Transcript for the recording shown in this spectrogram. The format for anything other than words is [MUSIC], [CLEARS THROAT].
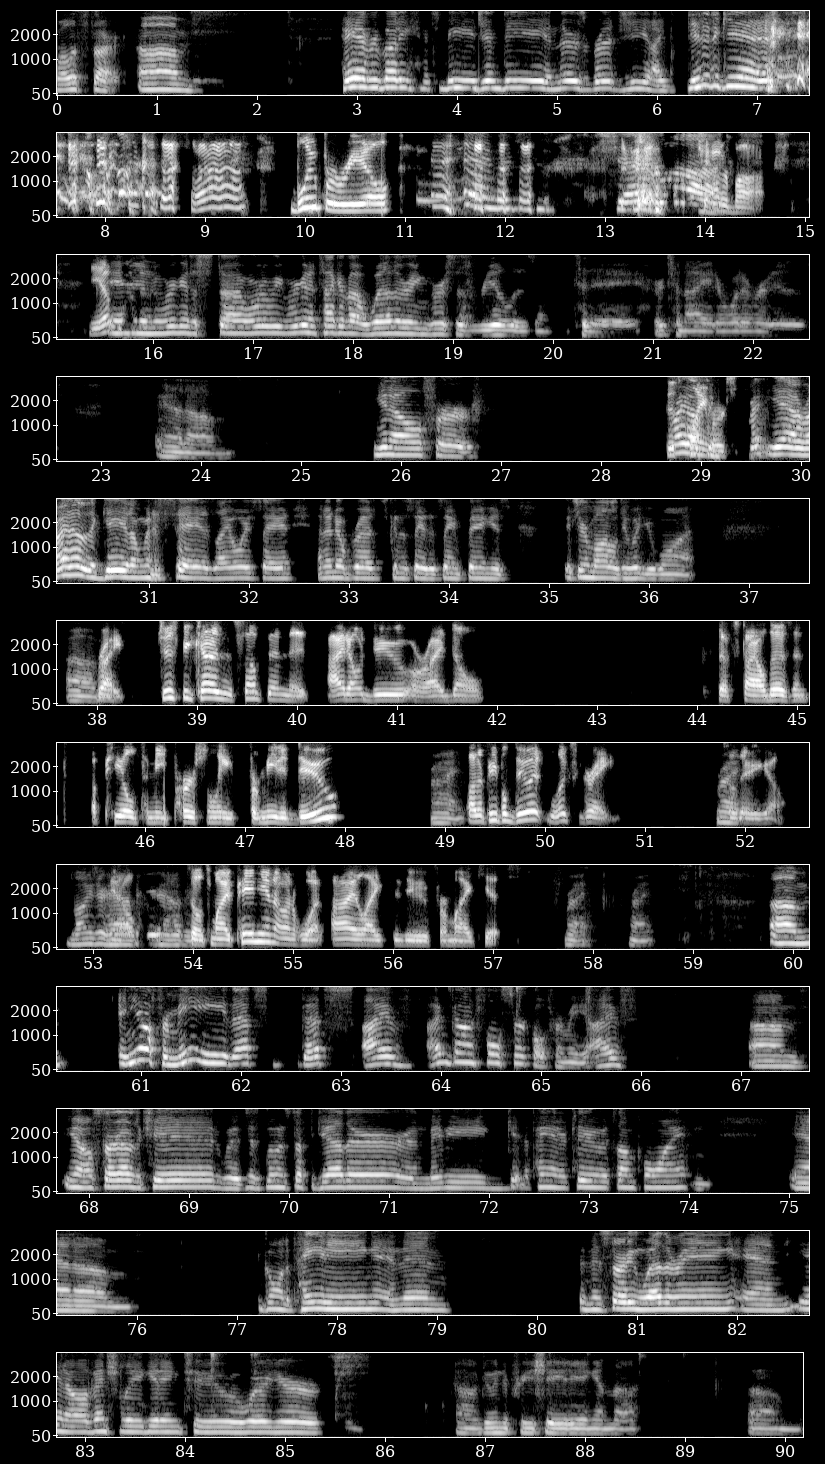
Well, let's start. Um, hey, everybody, it's me, Jim D, and there's Brett G, and I did it again. [LAUGHS] Blooper reel. and this is Chatterbox. Chatterbox. Yep. And we're gonna start. What are we? We're gonna talk about weathering versus realism today, or tonight, or whatever it is. And um, you know, for disclaimers. Right, right, yeah, right out of the gate, I'm going to say, as I always say, and I know Brett's going to say the same thing: is it's your model, do what you want. Um, right. Just because it's something that I don't do or I don't, that style doesn't appeal to me personally for me to do. Right. Other people do it, looks great. Right. So there you go. As long as you're you happy, know, you're happy. So it's my opinion on what I like to do for my kids. Right right. Um and you know for me that's that's i've i've gone full circle for me. I've um you know started out as a kid with just gluing stuff together and maybe getting a paint or two at some point and and um going to painting and then and then starting weathering and you know eventually getting to where you're uh, doing the pre-shading and the um,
